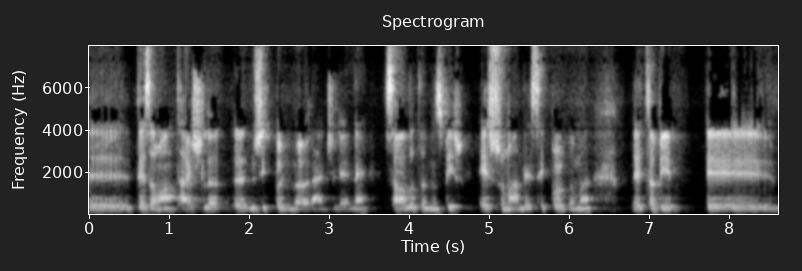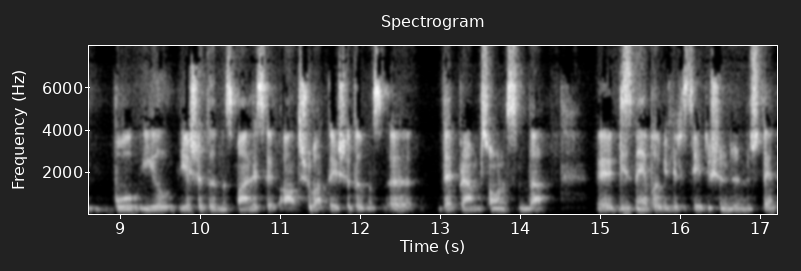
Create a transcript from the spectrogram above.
dezavantajlı e, müzik bölümü öğrencilerine sağladığımız bir enstrüman destek programı. E, tabii e, bu yıl yaşadığımız maalesef 6 Şubat'ta yaşadığımız e, deprem sonrasında e, biz ne yapabiliriz diye düşündüğümüzde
